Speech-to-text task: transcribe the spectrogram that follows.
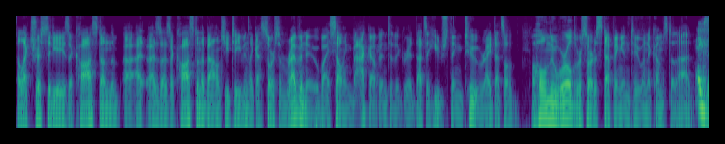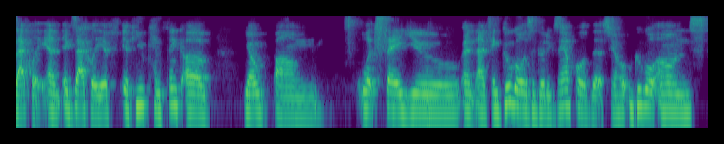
electricity as a cost on the uh, as, as a cost on the balance sheet to even like a source of revenue by selling backup into the grid that's a huge thing too right? That's a, a whole new world we're sort of stepping into when it comes to that. Exactly. And exactly if if you can think of you know um, let's say you, and I think Google is a good example of this. You know, Google owns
